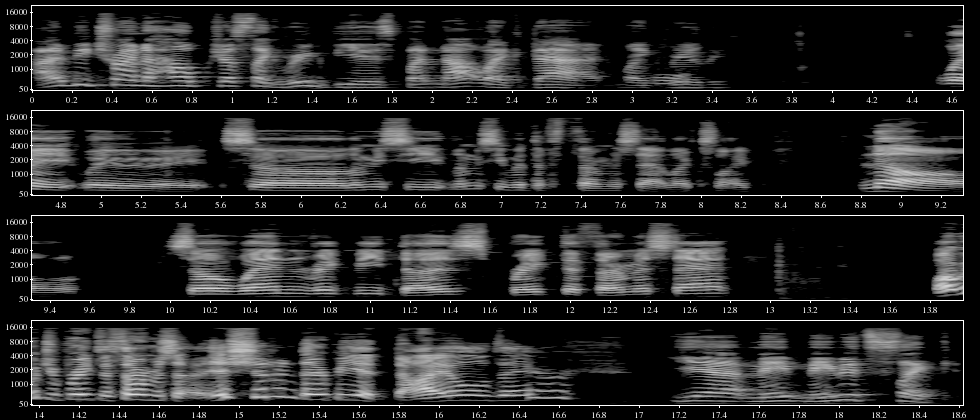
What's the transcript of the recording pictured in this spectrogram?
I'd be trying to help just like Rigby is, but not like that. Like Ooh. really. Wait, wait, wait, wait. So let me see. Let me see what the thermostat looks like. No. So when Rigby does break the thermostat, why would you break the thermostat? It shouldn't there be a dial there? Yeah, maybe maybe it's like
